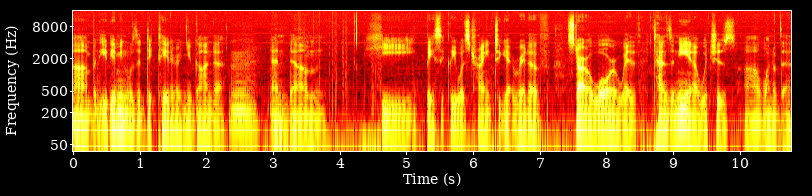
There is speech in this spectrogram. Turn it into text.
uh, but. Idi Amin was a dictator in Uganda. Mm. And um, he basically was trying to get rid of, start a war with Tanzania, which is uh, one of the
